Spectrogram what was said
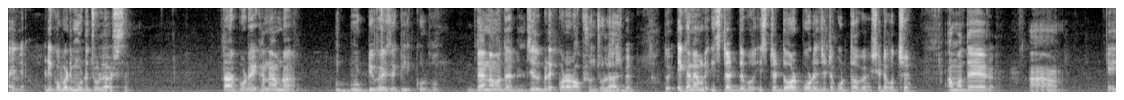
এই যে রিকভারি মুডে চলে আসছে। তারপরে এখানে আমরা বুট ডিভাইসে ক্লিক করব। দেন আমাদের জেল ব্রেক করার অপশন চলে আসবে। তো এখানে আমরা স্টার্ট দেব। স্টার্ট দেওয়ার পরে যেটা করতে হবে সেটা হচ্ছে আমাদের এই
